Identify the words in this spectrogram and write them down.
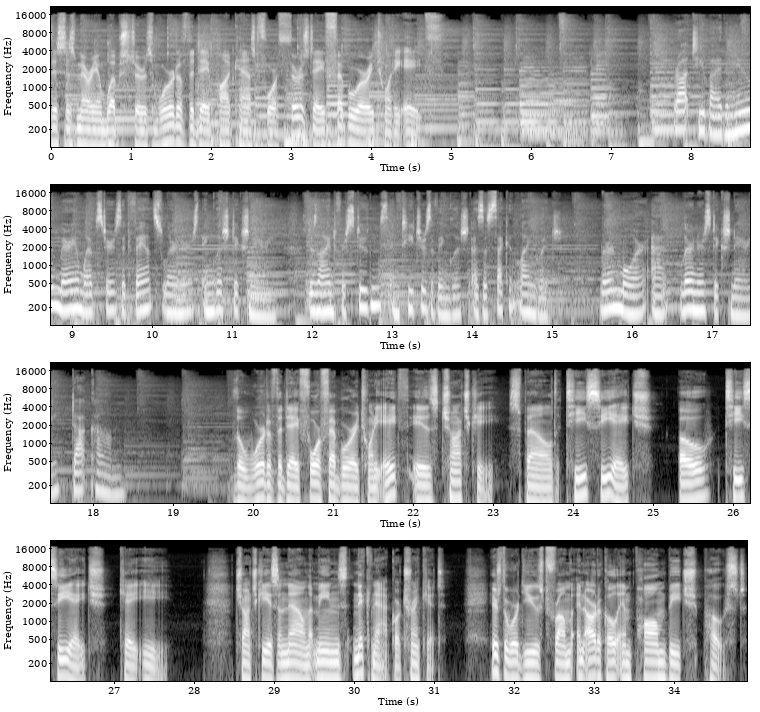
This is Merriam Webster's Word of the Day podcast for Thursday, February 28th. Brought to you by the new Merriam Webster's Advanced Learners English Dictionary, designed for students and teachers of English as a second language. Learn more at learnersdictionary.com. The word of the day for February 28th is tchotchke, spelled T C H O T C H K E. Tchotchke is a noun that means knickknack or trinket. Here's the word used from an article in Palm Beach Post.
